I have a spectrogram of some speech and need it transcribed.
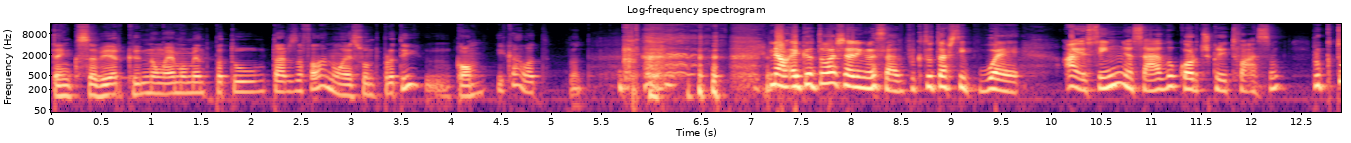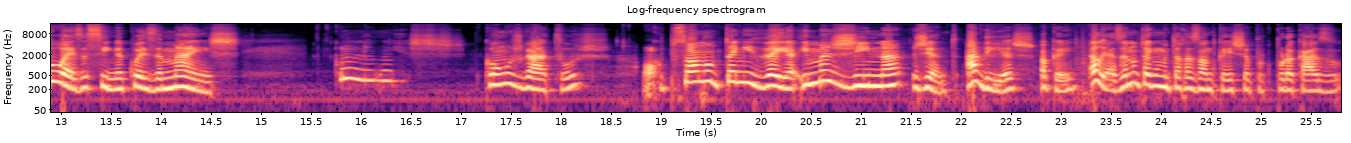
tem que saber que não é momento para tu estares a falar, não é assunto para ti, come e cala-te. Não, é que eu estou a achar engraçado, porque tu estás tipo, ué, ah, assim, assado, corto escrito faço. Porque tu és assim a coisa mais. com os gatos. Oh. O pessoal não tem ideia. Imagina, gente, há dias, ok. Aliás, eu não tenho muita razão de queixa, porque por acaso,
